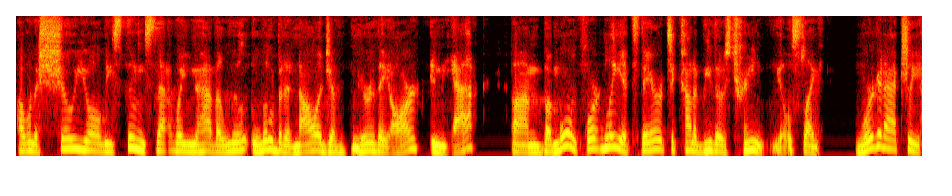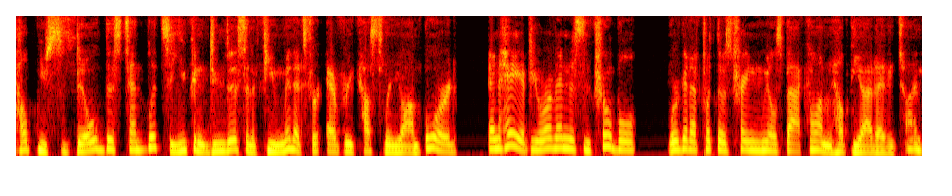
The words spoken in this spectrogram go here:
I want to show you all these things. That way you have a little, a little bit of knowledge of where they are in the app. Um, but more importantly, it's there to kind of be those training wheels. Like we're going to actually help you build this template so you can do this in a few minutes for every customer you on board. And hey, if you run into some trouble, we're going to put those training wheels back on and help you out anytime.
